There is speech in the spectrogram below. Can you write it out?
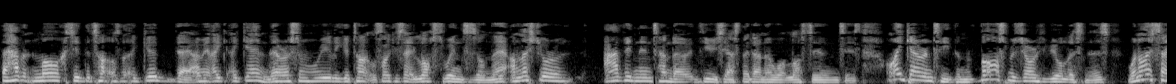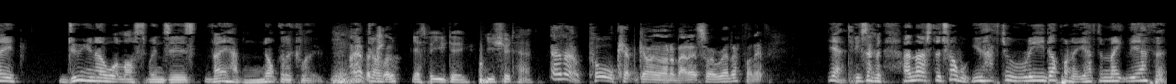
they haven't marketed the titles that are good there. I mean, a- again, there are some really good titles. Like you say, Lost Winds is on there. Unless you're an avid Nintendo enthusiast, they don't know what Lost Winds is. I guarantee the vast majority of your listeners, when I say, do you know what Lost Winds is, they have not got a clue. I have a clue. Yes, but you do. You should have. I know. Paul kept going on about it, so I read up on it. Yeah, exactly. And that's the trouble. You have to read up on it. You have to make the effort.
